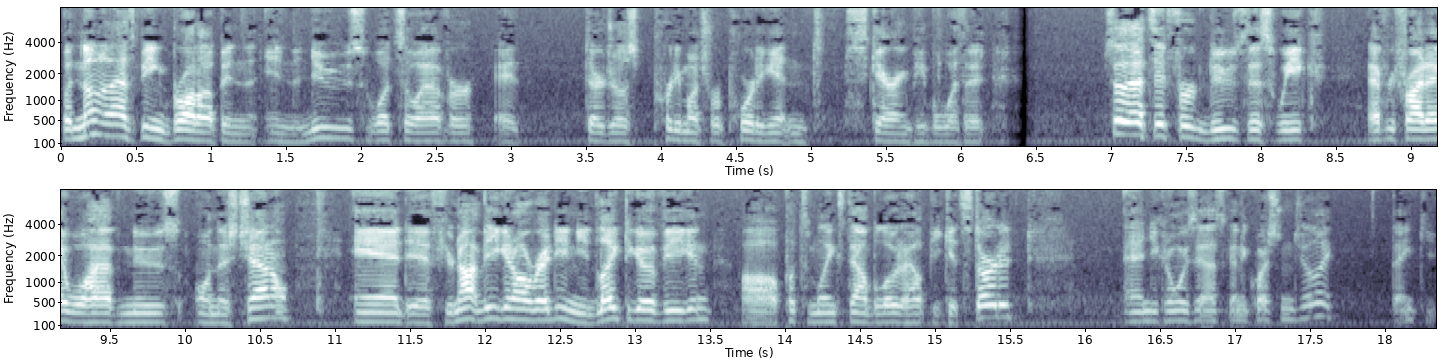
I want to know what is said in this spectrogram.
but none of that's being brought up in in the news whatsoever. It, they're just pretty much reporting it and scaring people with it. So that's it for news this week. Every Friday we'll have news on this channel. And if you're not vegan already and you'd like to go vegan, I'll put some links down below to help you get started. And you can always ask any questions you like. Thank you.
